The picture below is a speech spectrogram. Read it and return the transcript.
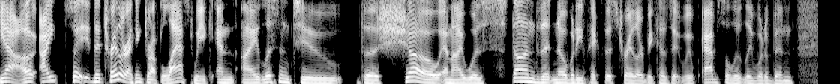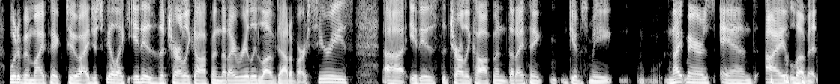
Yeah, uh, I, I say the trailer I think dropped last week, and I listened to the show, and I was stunned that nobody picked this trailer because it, absolutely would have been would have been my pick too. I just feel like it is the Charlie Kaufman that I really loved out of our series. Uh, it is the Charlie Kaufman that I think gives me nightmares, and I love it.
